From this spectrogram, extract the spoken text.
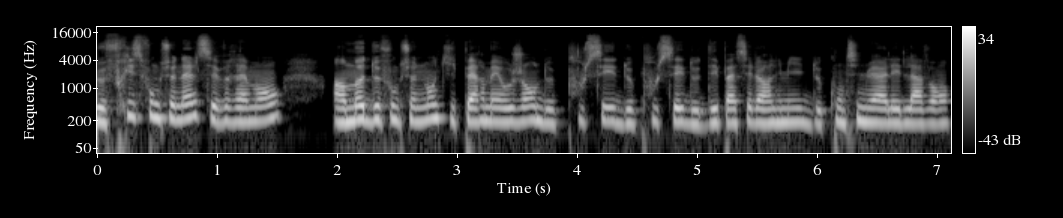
Le freeze fonctionnel, c'est vraiment un mode de fonctionnement qui permet aux gens de pousser, de pousser, de dépasser leurs limites, de continuer à aller de l'avant,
